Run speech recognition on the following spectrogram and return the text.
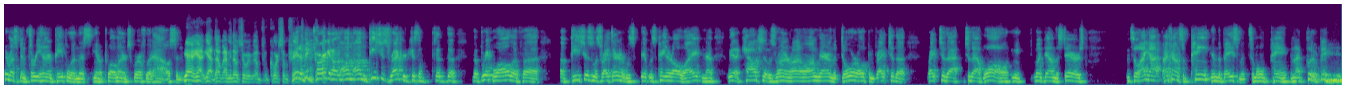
there must have been 300 people in this, you know, 1,200 square foot house. And yeah, yeah, yeah. That, I mean, those were of course some. We had a big target on on on Peach's record because the, the the the brick wall of. Uh, of peaches was right there and it was it was painted all white and uh, we had a couch that was running right along there and the door opened right to the right to that to that wall and we went down the stairs. And so i got i found some paint in the basement some old paint and i put a big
